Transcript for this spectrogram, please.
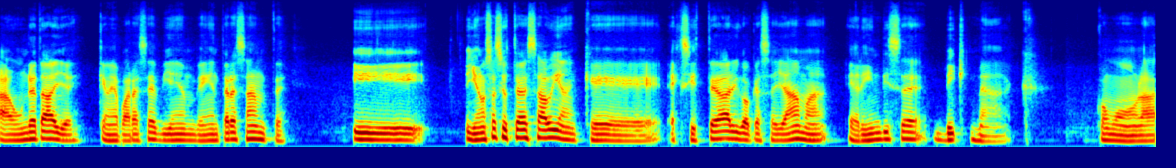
a un detalle que me parece bien, bien interesante. Y, yo no sé si ustedes sabían que existe algo que se llama el índice Big Mac como la,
